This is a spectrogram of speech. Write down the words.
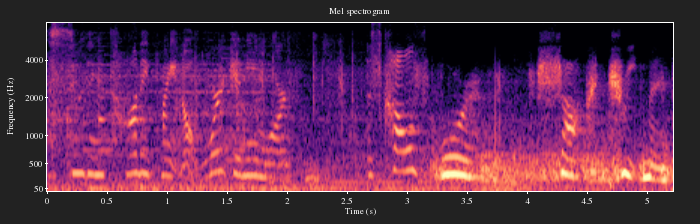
The soothing tonic might not work anymore. This calls for shock treatment.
